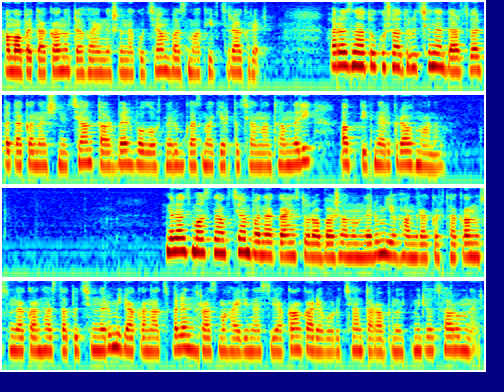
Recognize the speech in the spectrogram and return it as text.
համապետական ու տեղային նշանակության բազմաթիվ ծրագրեր։ Առանձնահատուկ ուշադրություն է դարձվել պետականաշինության տարբեր ոլորտներում կազմակերպության անդամների ակտիվ ներգրավմանը։ Նրանց մասնակցության բանակային ստորաբաժանումներում եւ հանրակրթական ուսումնական հաստատություններում իրականացվել են ռազմահայրենասիրական կարևորության տարաբնույթ միջոցառումներ։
